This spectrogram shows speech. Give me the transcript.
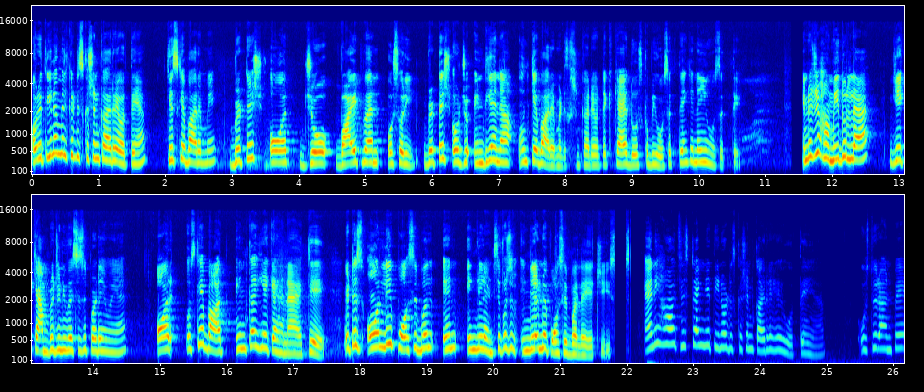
और ये तीनों मिलकर डिस्कशन कर रहे होते हैं, किसके बारे में? ब्रिटिश और जो वाइट मैन और सॉरी ब्रिटिश और जो इंडियन है, उनके बारे में डिस्कशन कर रहे होते हैं कि क्या ये दोस्त कभी हो सकते हैं कि नहीं हो सकते। इनमें जो हमीदुल्ला है, ये कैम्ब्रिज यूनिवर्सिटी से पढ़े हुए हैं। और उसके बाद इनका ये कहना है कि it is only possible in England सिर्फ़ सिर्फ़ इंग्लैंड में पॉसिबल है ये चीज़। एनी हाउ जिस टाइम ये तीनों डिस्कशन कर रहे होते हैं उस दौरान पे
